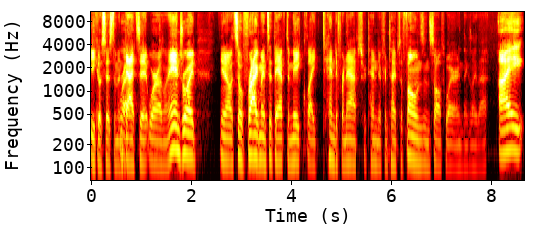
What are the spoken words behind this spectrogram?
ecosystem and Right. that's it. Whereas on Android, you know, it's so fragmented they have to make like ten different apps for ten different types of phones and software and things like that. I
